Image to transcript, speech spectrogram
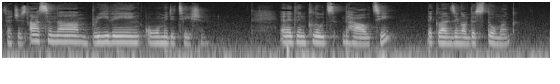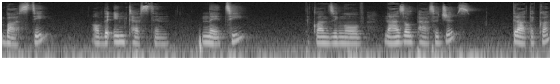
such as asana, breathing, or meditation. And it includes dhauti, the cleansing of the stomach, basti, of the intestine, neti, the cleansing of nasal passages, trataka,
